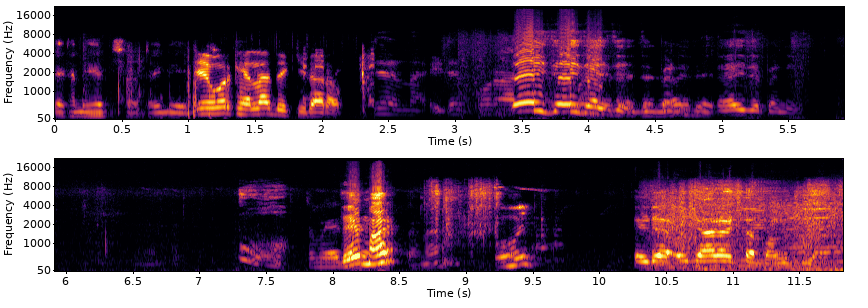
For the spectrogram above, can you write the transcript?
এখানে। হেডশট এইটাই ওর খেলা দেখি দাঁড়াও। এই তুমি মার। ওই। এটা এটা আর একটা বাংলা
